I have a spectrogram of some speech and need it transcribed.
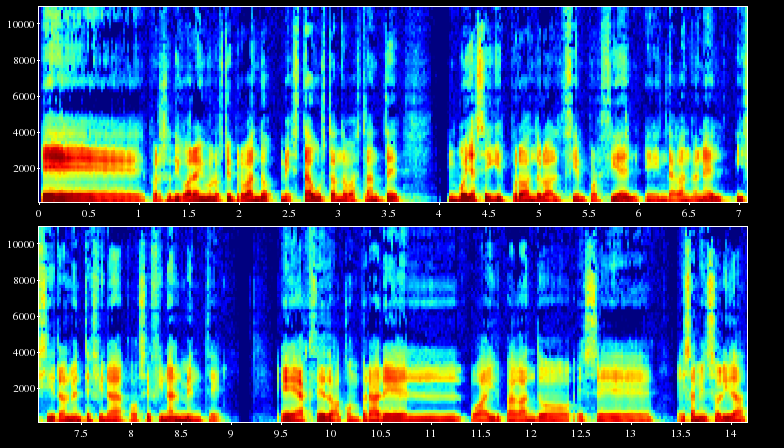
Eh, por eso digo, ahora mismo lo estoy probando. Me está gustando bastante. Voy a seguir probándolo al 100% e indagando en él y si realmente o si finalmente eh, accedo a comprar el o a ir pagando ese, esa mensualidad,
